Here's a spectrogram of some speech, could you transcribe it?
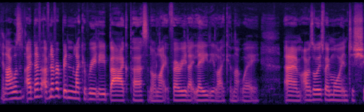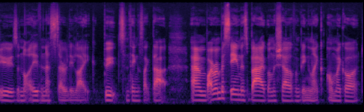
and I wasn't. I'd never. I've never been like a really bag person or like very like ladylike in that way. Um, I was always way more into shoes and not even necessarily like boots and things like that. Um, but I remember seeing this bag on the shelf and being like, oh my god,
